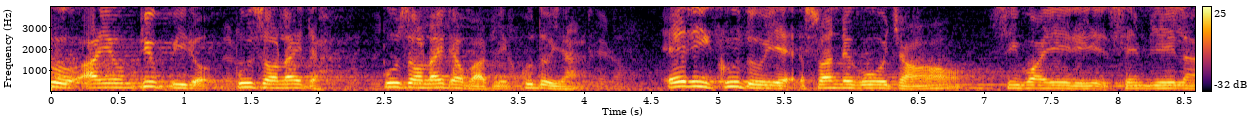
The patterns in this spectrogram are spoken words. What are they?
ကိုအာယုံပြုတ်ပြီးတော့ပူဇော်လိုက်တာပူဇော်လိုက်တော့ဗာဖြစ်ကုသိုလ်ရတယ်အဲ့ဒီကုသိုလ်ရဲ့အစွမ်းတကူကြောင့်စီးပွားရေးတွေအဆင်ပြေလာ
